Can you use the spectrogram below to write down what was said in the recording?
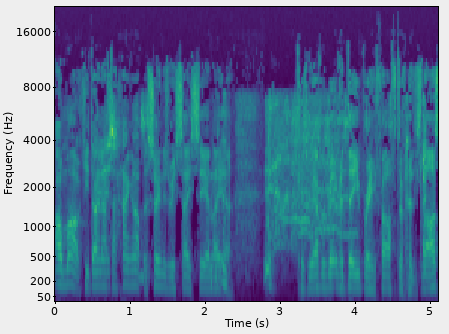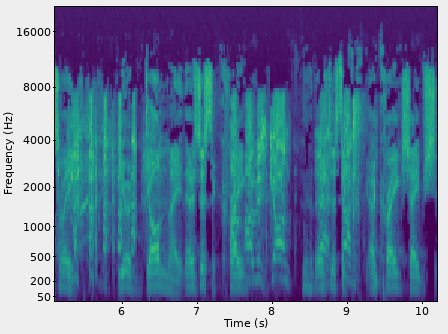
Oh, Mark, you don't have to hang up as soon as we say see you later. Because we have a bit of a debrief afterwards. Last week, you were gone, mate. There was just a Craig. I was gone. There yeah, was just a, a Craig-shaped sh-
